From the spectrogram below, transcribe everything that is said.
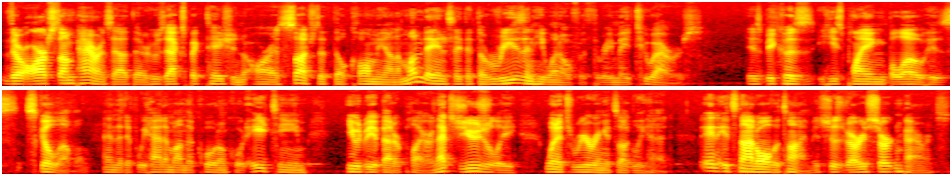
there are some parents out there whose expectations are as such that they'll call me on a Monday and say that the reason he went oh over 3, made two errors, is because he's playing below his skill level, and that if we had him on the quote unquote A team, he would be a better player. And that's usually when it's rearing its ugly head. And it's not all the time, it's just very certain parents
